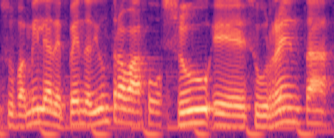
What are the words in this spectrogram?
su familia depende de un trabajo, su, eh, su renta,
